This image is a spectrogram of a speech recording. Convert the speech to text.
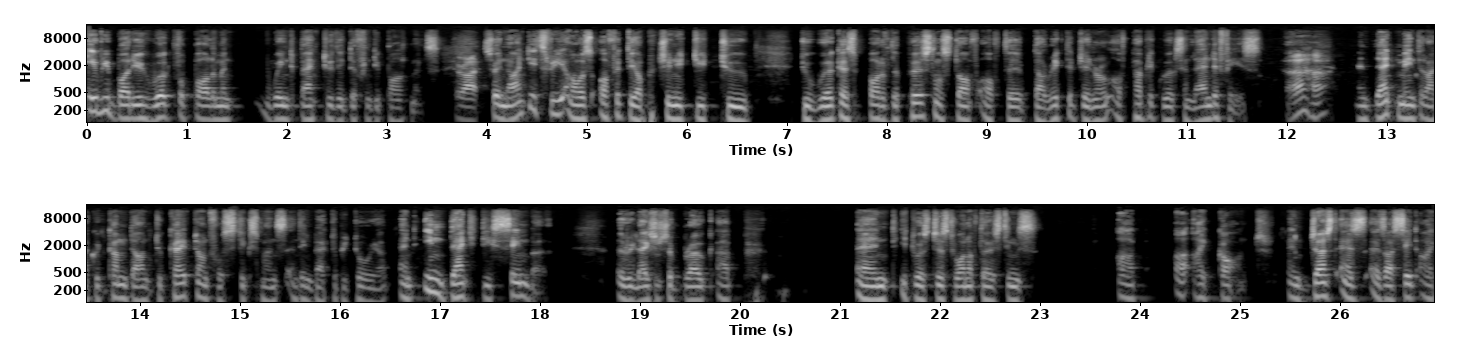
everybody who worked for parliament went back to their different departments. Right. So in 93, I was offered the opportunity to, to work as part of the personal staff of the Director General of Public Works and Land Affairs. Uh-huh. And that meant that I could come down to Cape Town for six months and then back to Pretoria. And in that December, a relationship broke up. And it was just one of those things uh, I, I can't. And just as, as I said, I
